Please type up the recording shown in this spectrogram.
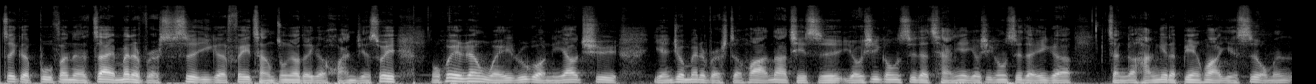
这个部分呢，在 Metaverse 是一个非常重要的一个环节。所以我会认为，如果你要去研究 Metaverse 的话，那其实游戏公司的产业、游戏公司的一个整个行业的变化，也是我们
